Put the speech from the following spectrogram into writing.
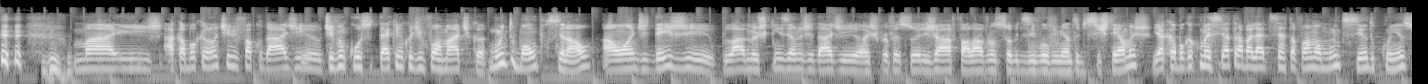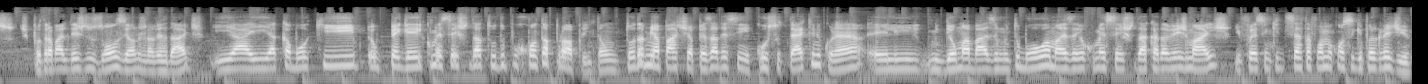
mas acabou que eu não tive faculdade. Eu tive um curso técnico de informática muito bom, por sinal, aonde desde lá meus 15 anos de idade os professores já falavam sobre desenvolvimento de sistemas e acabou que eu comecei a trabalhar de certa forma muito cedo com isso. Tipo, eu trabalho desde os 11 anos, na verdade. E aí acabou que eu peguei e comecei a estudar tudo por conta própria. Então, toda a minha parte, apesar desse curso técnico, né, ele me deu uma base muito boa, mas aí eu comecei a estudar cada vez mais e foi assim que de certa forma eu consegui progredir.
